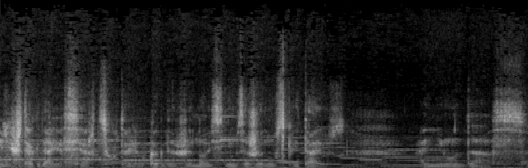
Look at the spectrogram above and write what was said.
И лишь тогда я сердце утолю, когда женой с ним за жену сквитаюсь. А не удастся.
